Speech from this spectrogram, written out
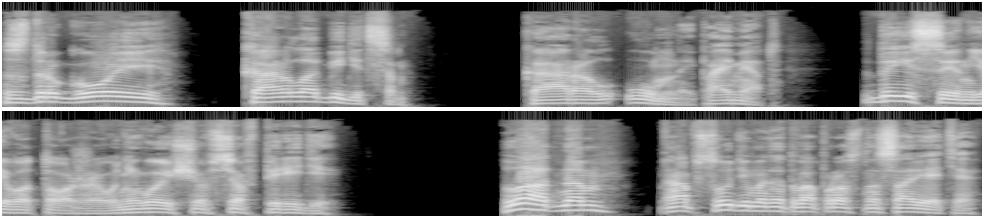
С другой, Карл обидится. Карл умный, поймет. Да и сын его тоже, у него еще все впереди. Ладно, обсудим этот вопрос на совете.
